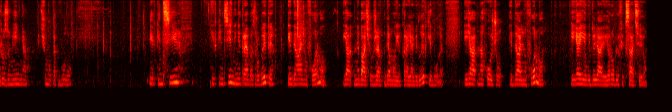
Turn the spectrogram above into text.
Розуміння, чому так було. І в кінці, і в кінці мені треба зробити ідеальну форму. Я не бачу вже, де мої края відливки були. І я знаходжу ідеальну форму, і я її виділяю, я роблю фіксацію,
